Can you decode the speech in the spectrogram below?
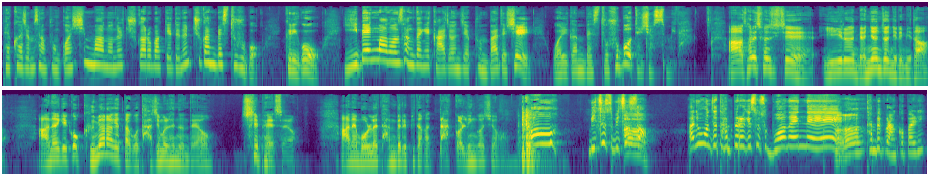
백화점 상품권 10만 원을 추가로 받게 되는 주간 베스트 후보, 그리고 200만 원 상당의 가전 제품 받으실 월간 베스트 후보 되셨습니다. 아, 선희천식 씨, 이 일은 몇 년 전 일입니다. 아내에게 꼭 금연하겠다고 다짐을 했는데요. 실패했어요. 아내 몰래 담배를 피다가 딱 걸린 거죠. 어! 미쳤어, 미쳤어! 어. 아니, 혼자 담벼락에 서서 뭐 하나 했네. 어? 담배불 안 꺼, 빨리.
